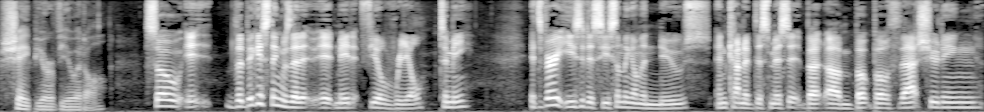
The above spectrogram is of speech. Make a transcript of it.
shape your view at all? So it, the biggest thing was that it, it made it feel real to me. It's very easy to see something on the news and kind of dismiss it, but um, bo- both that shooting,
